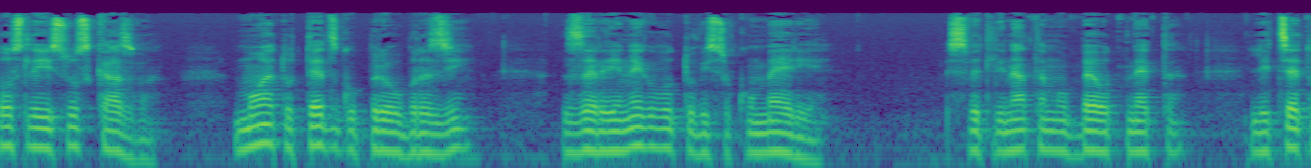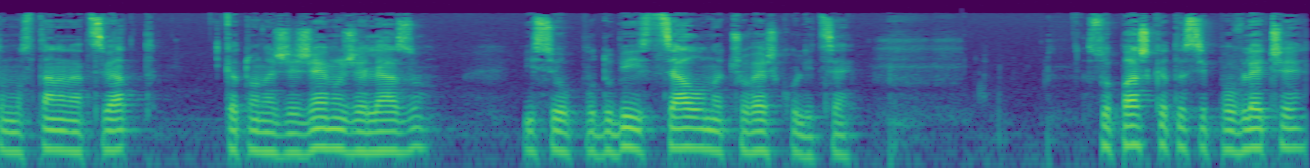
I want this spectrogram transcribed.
После Исус казва, Моят Отец го преобрази заради Неговото високомерие. Светлината му бе отнета, лицето му стана на цвят, като на жежено желязо и се оподоби изцяло на човешко лице. С опашката си повлече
